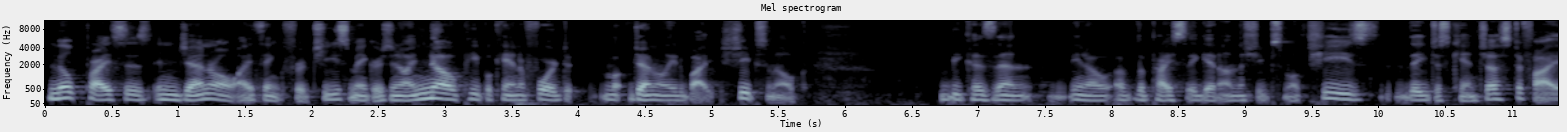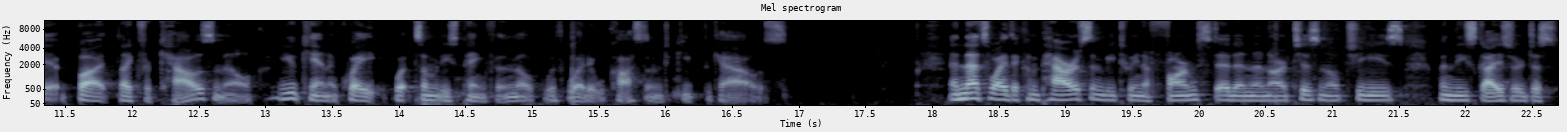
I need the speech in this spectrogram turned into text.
milk prices in general, I think, for cheesemakers, you know, I know people can't afford to, generally to buy sheep's milk because then, you know, of the price they get on the sheep's milk cheese, they just can't justify it. But like for cow's milk, you can't equate what somebody's paying for the milk with what it would cost them to keep the cows. And that's why the comparison between a farmstead and an artisanal cheese, when these guys are just,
